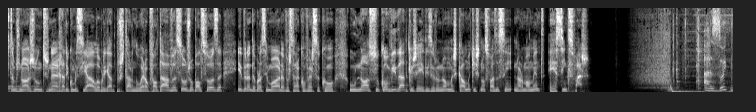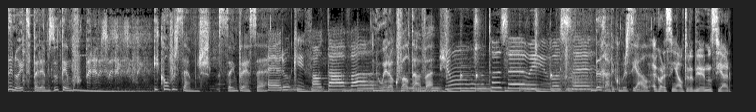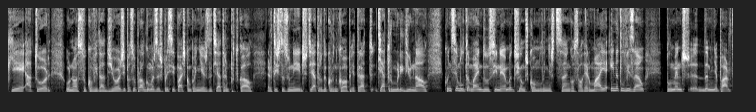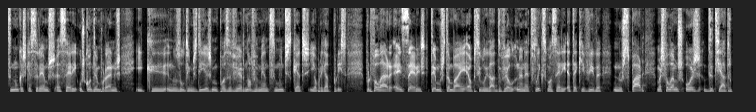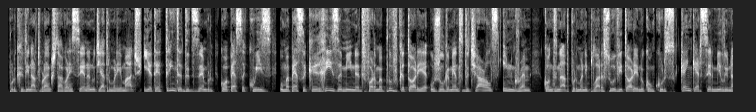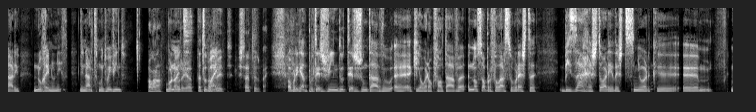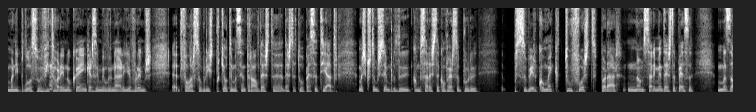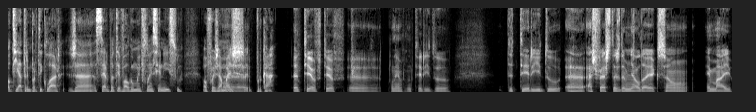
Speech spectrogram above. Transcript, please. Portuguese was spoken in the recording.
Estamos nós juntos na Rádio Comercial. Obrigado por estar no Era o que Faltava. Sou o João Paulo Souza e durante a próxima hora vou estar à conversa com o nosso convidado, que eu já ia dizer o nome, mas calma, que isto não se faz assim. Normalmente é assim que se faz. Às 8 da noite paramos o tempo. E conversamos sem pressa. Era o que faltava. No Era o que Faltava, Juntos eu e você. da Rádio Comercial. Agora sim, é a altura de anunciar que é ator o nosso convidado de hoje e passou por algumas das principais companhias de teatro em Portugal, Artistas Unidos, Teatro da Cornucópia, Teatro, teatro Meridional. Conhecemos-lo também do cinema, de filmes como Linhas de Sangue ou Salgueiro Maia e na televisão, pelo menos eh, da minha parte, nunca esqueceremos a série Os Contemporâneos e que nos últimos dias me pôs a ver novamente muitos sketches e obrigado por isso. Por falar em séries, temos também a possibilidade de vê-lo na Netflix com a série Até que a Vida nos separe, mas falamos hoje de teatro porque Dinardo Branco está agora em cena no Teatro Maria Matos e até 30 de dezembro com a peça Quiz, uma peça que reexamina de forma provocatória o julgamento de Charles Ingram, condenado por manipular a sua vitória no concurso Quem Quer Ser Milionário no Reino Unido. Dinardo, muito bem-vindo. Olá. Boa noite. Obrigado Está tudo pelo bem? convite. Está tudo bem. Obrigado por teres vindo, teres juntado eh, aqui ao Era o que Faltava, não só para falar sobre esta bizarra história deste senhor que eh, manipulou a sua vitória no Quem Quer Ser Milionário, e haveremos eh, de falar sobre isto porque é o tema central desta, desta tua peça de teatro, mas gostamos sempre de começar esta conversa por perceber como é que tu foste parar, não necessariamente a esta peça, mas ao teatro em particular. Já Serpa teve alguma influência nisso? Ou foi já mais eh, por cá? Uh, Teve, teve. uh, Lembro-me de ter ido de ter ido uh, às festas da minha aldeia, que são em maio,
